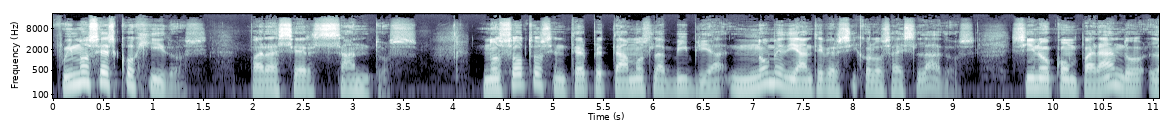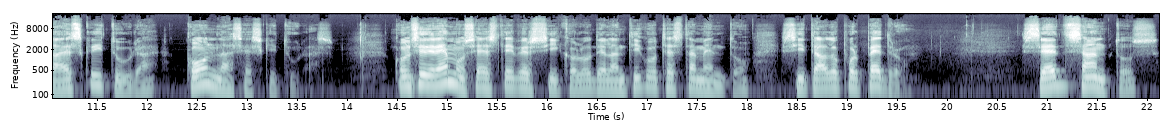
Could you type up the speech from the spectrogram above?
Fuimos escogidos para ser santos. Nosotros interpretamos la Biblia no mediante versículos aislados, sino comparando la escritura con las escrituras. Consideremos este versículo del Antiguo Testamento citado por Pedro. Sed santos,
